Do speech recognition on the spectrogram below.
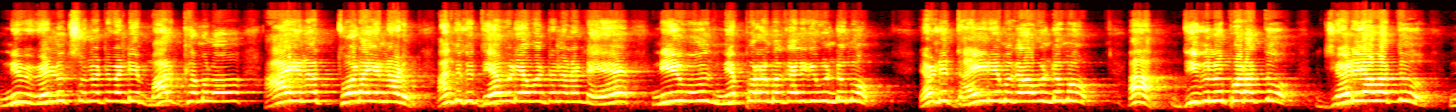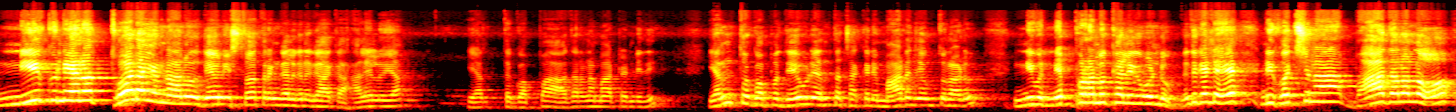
నీవు వెళ్ళుచున్నటువంటి మార్గములో ఆయన తోడై ఉన్నాడు. అందుకు దేవుడు ఏమంటున్నాడంటే నీవు నిప్పరమ కలిగి ఉండుము. ఏమండి? ధైర్యముగా ఉండుము. దిగులు పడద్దు జడియవద్దు నీకు నేను తోడై ఉన్నాను. దేవుని స్తోత్రం కలుగును గాక. హల్లెలూయా. ఎంత గొప్ప ఆదరణ మాట అండి ఇది. ఎంత గొప్ప దేవుడు ఎంత చక్కని మాట చెబుతున్నాడు. నీవు నిప్రమ కలిగి ఉండు. ఎందుకంటే నీకు వచ్చిన బాధలలో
